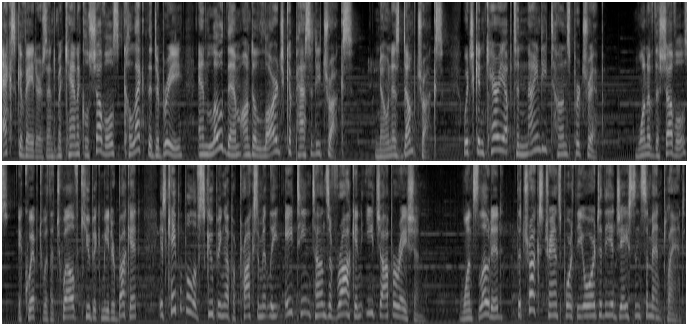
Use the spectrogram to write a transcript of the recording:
Excavators and mechanical shovels collect the debris and load them onto large capacity trucks, known as dump trucks, which can carry up to 90 tons per trip. One of the shovels, equipped with a 12 cubic meter bucket, is capable of scooping up approximately 18 tons of rock in each operation. Once loaded, the trucks transport the ore to the adjacent cement plant,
